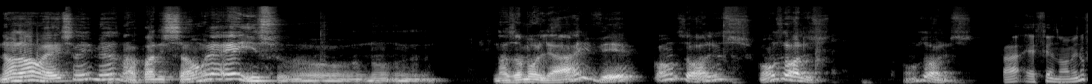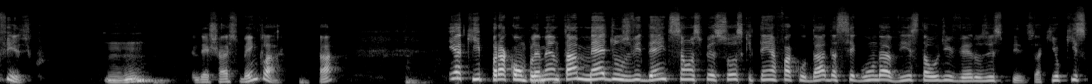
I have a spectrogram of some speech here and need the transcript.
Não, não, é isso aí mesmo. A aparição é, é isso. No, no, nós vamos olhar e ver com os olhos, com os olhos, com os olhos. Tá? É fenômeno físico. Uhum. Deixar isso bem claro, tá? E aqui, para complementar, médiums videntes são as pessoas que têm a faculdade da segunda vista ou de ver os espíritos. Aqui eu quis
